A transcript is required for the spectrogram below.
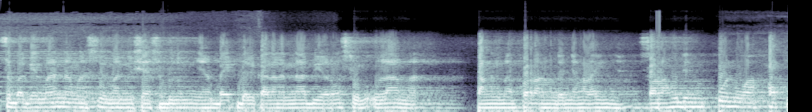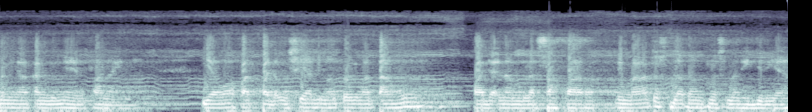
sebagaimana masih manusia sebelumnya baik dari kalangan nabi, rasul, ulama, panglima perang dan yang lainnya. Salahuddin pun wafat meninggalkan dunia yang fana ini. Ia wafat pada usia 55 tahun pada 16 Safar 589 Hijriah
